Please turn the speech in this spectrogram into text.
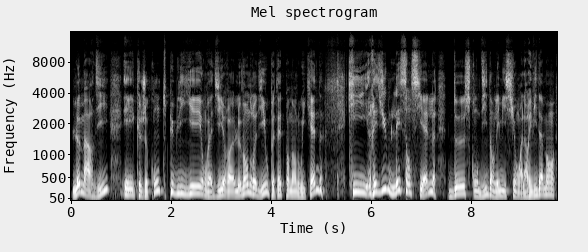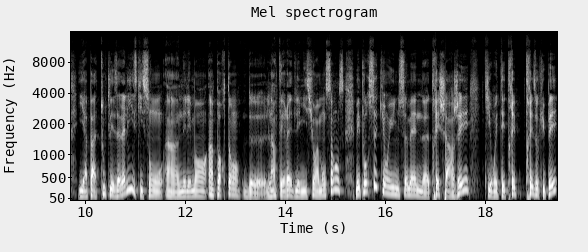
le mardi et que je compte publier, on va dire, le vendredi ou peut-être pendant le week-end, qui résume l'essentiel de ce qu'on dit dans l'émission. Alors évidemment, il n'y a pas toutes les analyses qui sont un élément important de l'intérêt de l'émission à mon sens, mais pour ceux qui ont eu une semaine très chargée, qui ont été très très occupés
